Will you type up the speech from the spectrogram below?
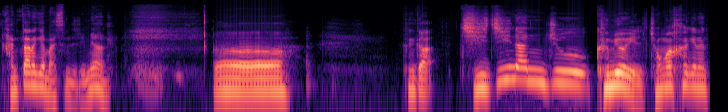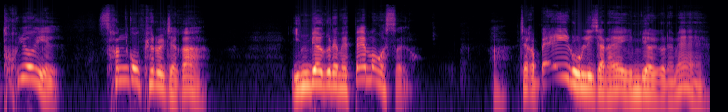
간단하게 말씀드리면 어 그러니까 지지난주 금요일 정확하게는 토요일 선곡표를 제가 인별그램에 빼먹었어요. 아, 제가 매일 올리잖아요 인별그램에.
